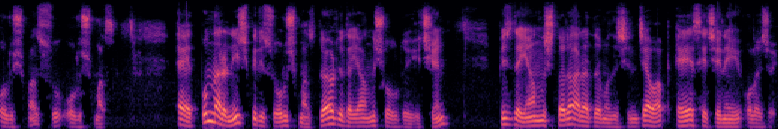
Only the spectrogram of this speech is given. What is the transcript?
oluşmaz, su oluşmaz. Evet bunların hiçbirisi oluşmaz. Dördü de yanlış olduğu için biz de yanlışları aradığımız için cevap E seçeneği olacak.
